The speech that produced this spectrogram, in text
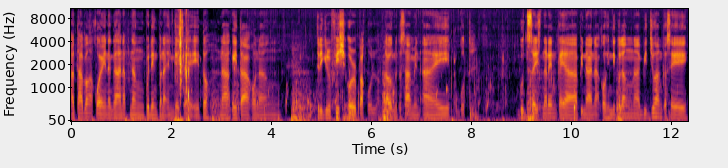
At habang ako ay naghahanap ng pwedeng panain guys ay ito, nakita ako ng triggerfish or pakul. Ang tawag nito sa amin ay pugot. Good size na rin kaya pinana ko. Hindi ko lang na videohan kasi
